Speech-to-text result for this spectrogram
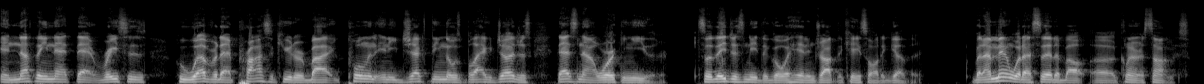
And nothing that that races whoever that prosecutor by pulling and ejecting those black judges, that's not working either. So they just need to go ahead and drop the case altogether. But I meant what I said about uh, Clarence Thomas.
